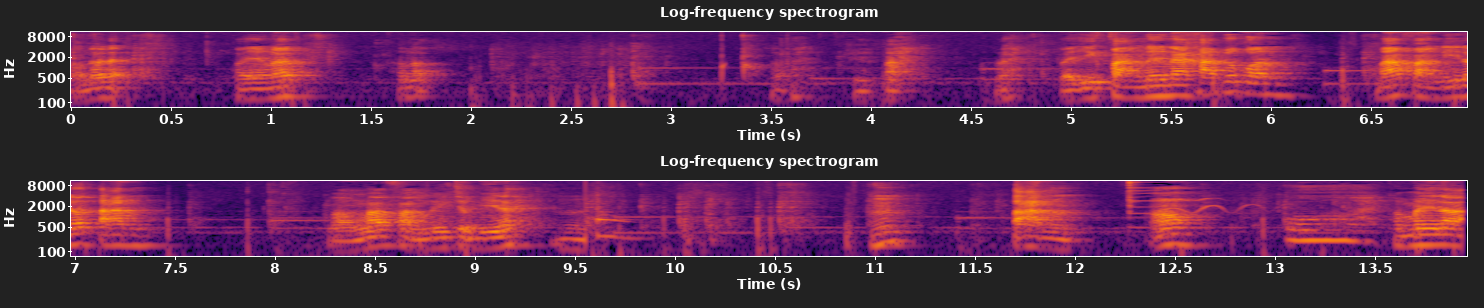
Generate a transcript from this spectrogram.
พอแล้วแหละพอยังนัดเอาละเอาไปโอเคไปไปไปอีกฝั่งหนึ่งนะครับ ทุกคนมาฝั่งนี้แล้วตันหวังว่าฝั่งนี้จะมีนะ ตันเอ้าโอ้ยทำไมล่ะ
